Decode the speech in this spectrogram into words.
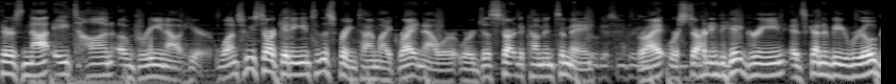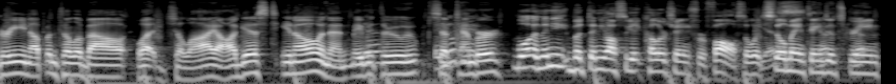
there's not a ton of green out here. Once we start getting into the springtime, like right now, we're, we're just starting to come into May, get some green. right? We're starting to get green. It's gonna be real green up until about, what, July, August, you know, and then maybe Yeah. through And you'll get- September. well, and then you, but then you also get color change for fall, so it still Yes. Maintains its green.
